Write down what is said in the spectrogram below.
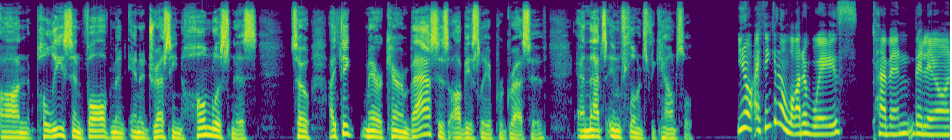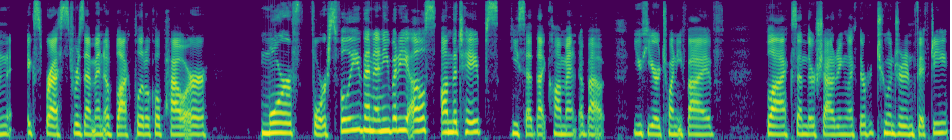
on police involvement in addressing homelessness so I think Mayor Karen Bass is obviously a progressive, and that's influenced the council. You know, I think in a lot of ways, Kevin De Leon expressed resentment of Black political power more forcefully than anybody else on the tapes. He said that comment about you hear 25 Blacks and they're shouting like they're 250.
